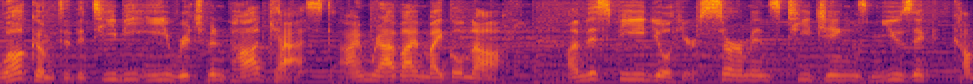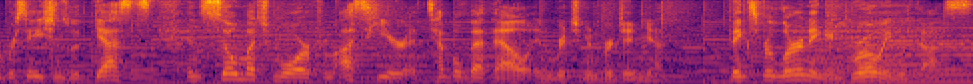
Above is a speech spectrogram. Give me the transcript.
Welcome to the TBE Richmond podcast. I'm Rabbi Michael Knopf. On this feed, you'll hear sermons, teachings, music, conversations with guests, and so much more from us here at Temple Beth El in Richmond, Virginia. Thanks for learning and growing with us.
